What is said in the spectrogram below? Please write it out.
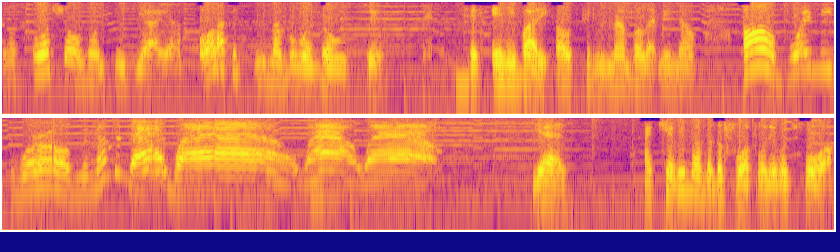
It was four shows on TGIF. All I could remember was those two. If anybody else could remember, let me know. Oh, Boy Meets World. Remember that? Wow. Wow. Wow. Yes. I can't remember the fourth one. It was four.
